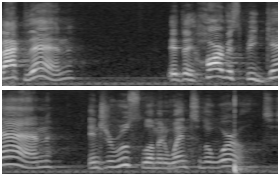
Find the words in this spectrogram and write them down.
Back then, it, the harvest began in Jerusalem and went to the world.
